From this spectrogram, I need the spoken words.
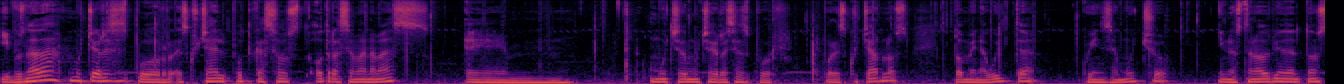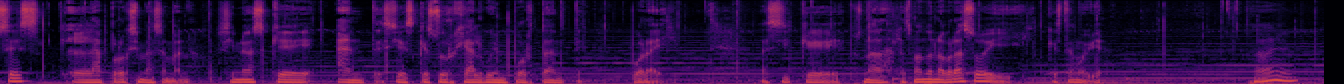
Y pues nada, muchas gracias por escuchar el podcast otra semana más. Em, muchas, muchas gracias por, por escucharnos. Tomen agüita, cuídense mucho. Y nos estamos viendo entonces la próxima semana. Si no es que antes, si es que surge algo importante por ahí. Así que, pues nada, les mando un abrazo y que estén muy bien. Bye.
